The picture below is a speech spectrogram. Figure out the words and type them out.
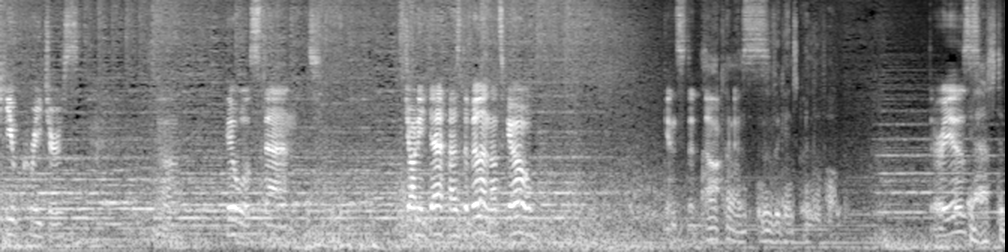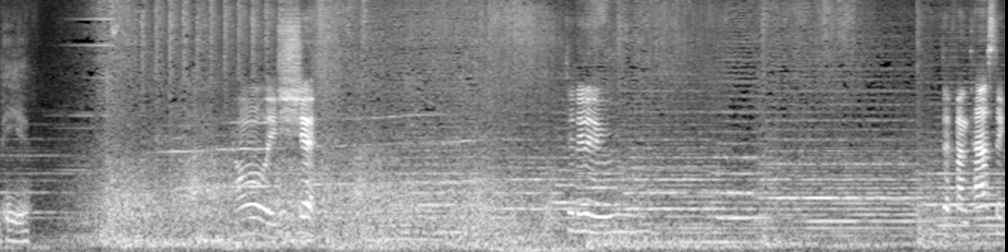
cute creatures. Uh, who will stand? Johnny Depp as the villain, let's go. Against the I can't darkness. move against Grindelwald. There he is. It has to be you. Holy shit. The Fantastic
